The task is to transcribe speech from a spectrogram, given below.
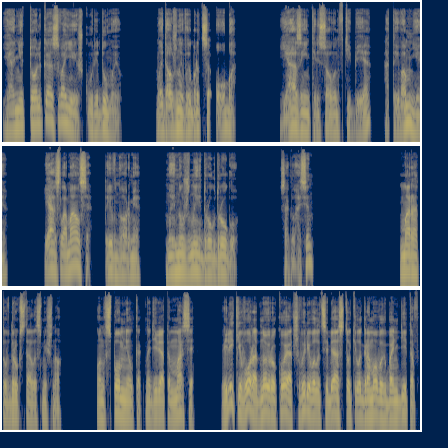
«Я не только о своей шкуре думаю. Мы должны выбраться оба. Я заинтересован в тебе, а ты во мне. Я сломался, ты в норме. Мы нужны друг другу. Согласен?» Марату вдруг стало смешно. Он вспомнил, как на девятом Марсе великий вор одной рукой отшвыривал от себя сто килограммовых бандитов,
